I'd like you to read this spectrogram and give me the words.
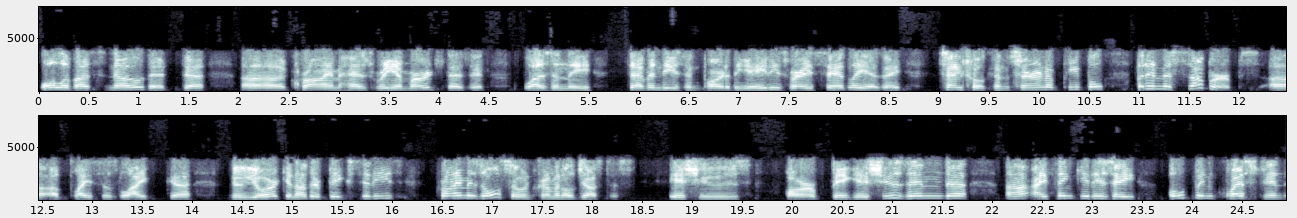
all of us know that uh, uh, crime has reemerged as it was in the 70s and part of the 80s, very sadly, as a central concern of people. But in the suburbs uh, of places like uh, New York and other big cities, crime is also in criminal justice issues are big issues, and uh, uh, I think it is a open question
